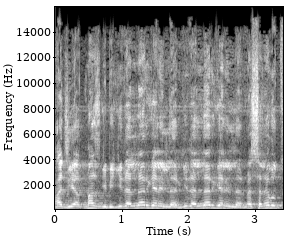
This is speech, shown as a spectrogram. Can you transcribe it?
hacı yatmaz gibi giderler gelirler giderler gelirler. Mesele budur.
